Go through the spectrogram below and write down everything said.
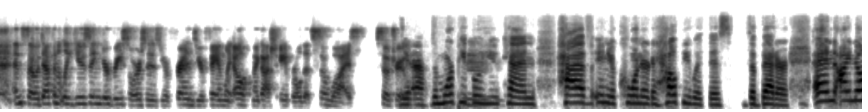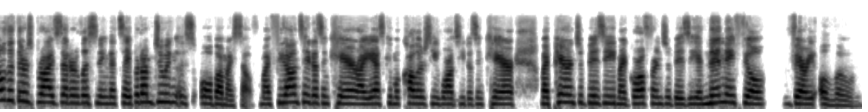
and so definitely using your resources, your friends, your family. Oh my gosh, April, that's so wise. So true. Yeah. The more people mm. you can have in your corner to help you with this, the better. And I know that there's brides that are listening that say, but I'm doing this all by myself. My fiance doesn't care. I ask him what colors he wants. He doesn't care. My parents are busy. My girlfriends are busy. And then they feel very alone.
